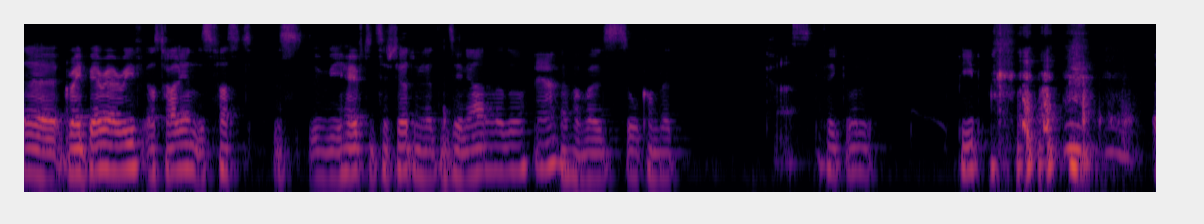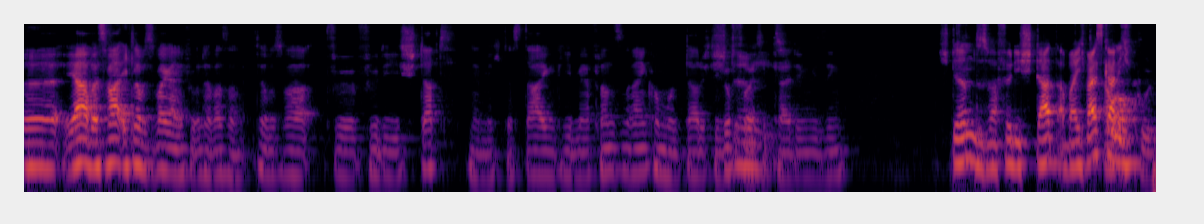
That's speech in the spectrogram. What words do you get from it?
äh, Great Barrier Reef, Australien, ist fast, ist irgendwie Hälfte zerstört in den letzten zehn Jahren oder so. Ja, Einfach weil es so komplett krass. gefickt wurde. Piep. äh, ja, aber es war, ich glaube, es war gar nicht für Unterwasser. Ich glaube, es war für, für die Stadt, nämlich, dass da irgendwie mehr Pflanzen reinkommen und dadurch die Stimmt. Luftfeuchtigkeit irgendwie sinkt. Stimmt, das war für die Stadt, aber ich weiß gar Aber nicht, Auch cool.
